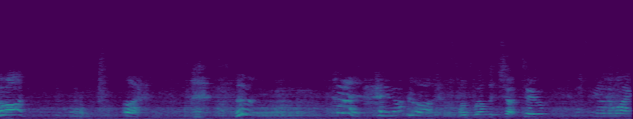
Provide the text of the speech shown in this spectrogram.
Come on! Can you not? This one's welded shut too. Must be on the way.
